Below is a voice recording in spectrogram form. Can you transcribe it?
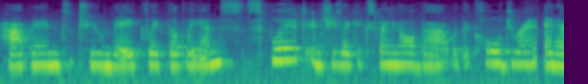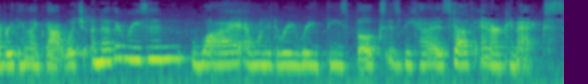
happened to make like the lands split and she's like explaining all of that with the cauldron and everything like that which another reason why I wanted to reread these books is because stuff interconnects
